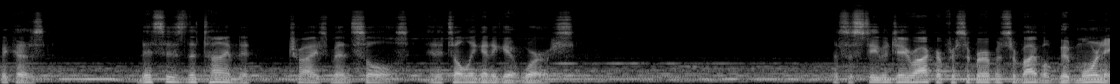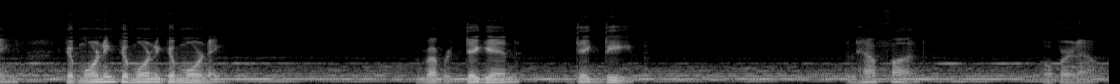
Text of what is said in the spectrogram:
Because this is the time that tries men's souls, and it's only going to get worse. This is Steven J. Rocker for Suburban Survival. Good morning. Good morning, good morning, good morning. Remember, dig in, dig deep, and have fun. Over and out.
